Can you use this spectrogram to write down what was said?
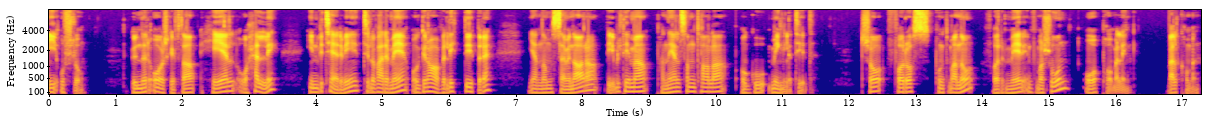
i Oslo. Under overskrifta Hel og hellig inviterer vi til å være med og grave litt dypere gjennom seminarer, bibeltimer, panelsamtaler og god mingletid. Se foross.no for mer informasjon og påmelding. Velkommen.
